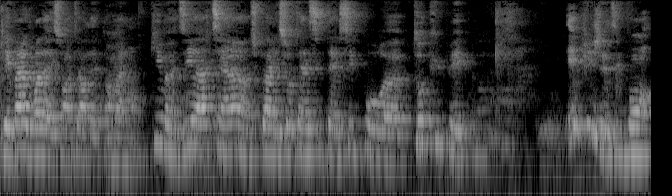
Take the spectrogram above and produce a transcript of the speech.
j'ai pas le droit d'aller sur Internet normalement, qui me dit, ah tiens, tu peux aller sur tel site, tel site pour euh, t'occuper. Et puis je dis, bon,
